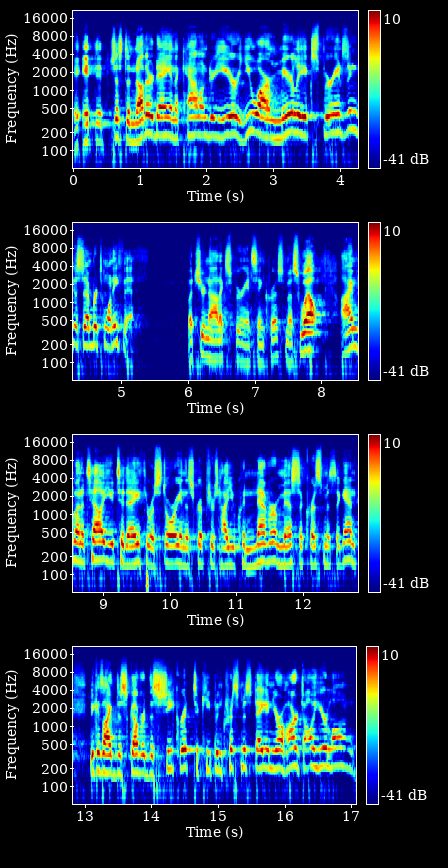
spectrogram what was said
It, it, it's just another day in the calendar year. You are merely experiencing December 25th, but you're not experiencing Christmas. Well, I'm going to tell you today through a story in the scriptures how you can never miss a Christmas again because I've discovered the secret to keeping Christmas Day in your heart all year long.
